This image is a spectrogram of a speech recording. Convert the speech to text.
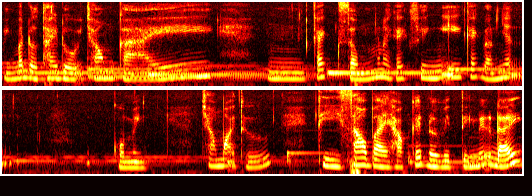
Mình bắt đầu thay đổi trong cái cách sống này, cách suy nghĩ, cách đón nhận của mình trong mọi thứ. Thì sau bài học kết nối với tính nữ đấy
